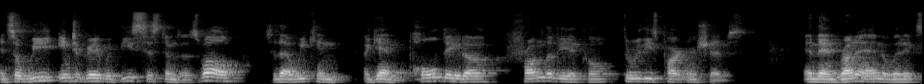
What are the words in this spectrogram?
And so we integrate with these systems as well so that we can, again, pull data from the vehicle through these partnerships and then run analytics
